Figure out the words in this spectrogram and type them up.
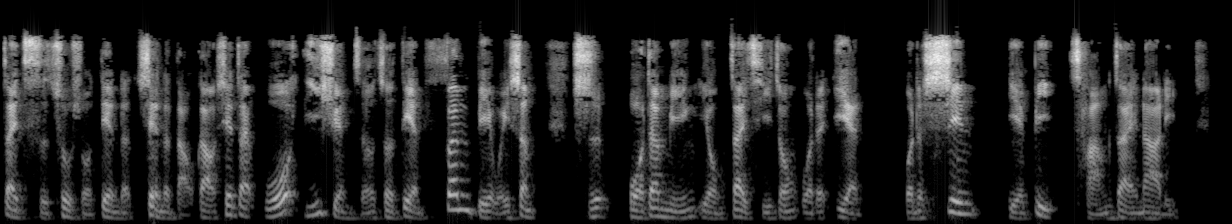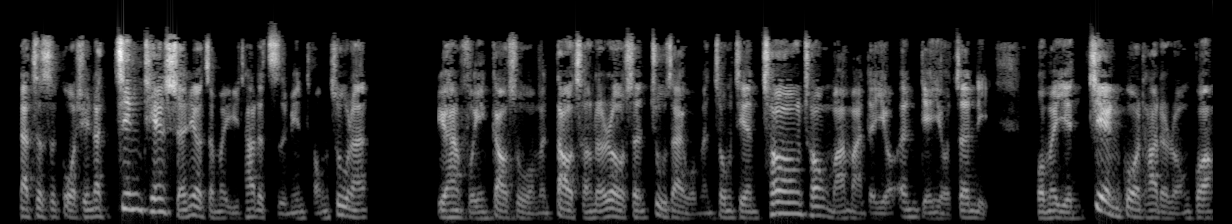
在此处所殿的献的祷告，现在我已选择这殿，分别为圣，使我的名永在其中。我的眼，我的心也必藏在那里。那这是过去。那今天神又怎么与他的子民同住呢？约翰福音告诉我们，道成了肉身，住在我们中间，充充满满的有恩典有真理。我们也见过他的荣光，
